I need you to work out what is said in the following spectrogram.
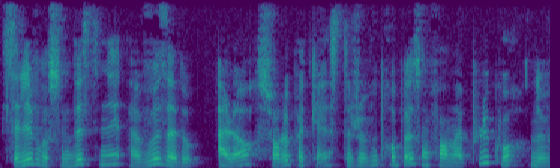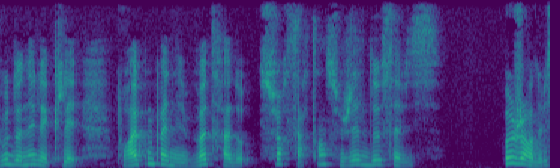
Ces livres sont destinés à vos ados, alors sur le podcast, je vous propose en format plus court de vous donner les clés pour accompagner votre ado sur certains sujets de sa vie. Aujourd'hui,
